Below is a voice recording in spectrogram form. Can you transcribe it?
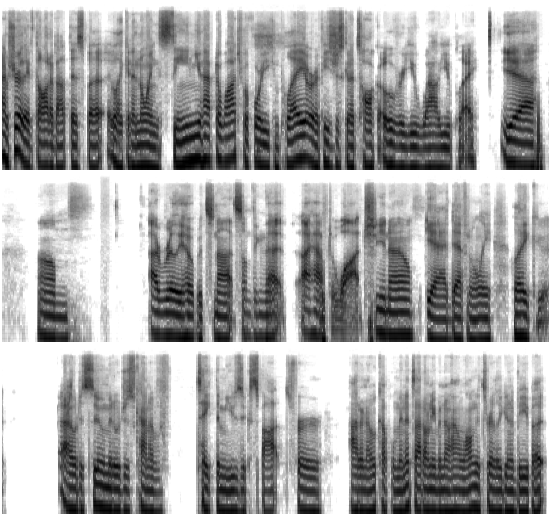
I'm sure they've thought about this, but like an annoying scene you have to watch before you can play, or if he's just going to talk over you while you play. Yeah. Um, I really hope it's not something that I have to watch, you know? Yeah, definitely. Like, I would assume it'll just kind of take the music spots for, I don't know, a couple minutes. I don't even know how long it's really going to be, but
